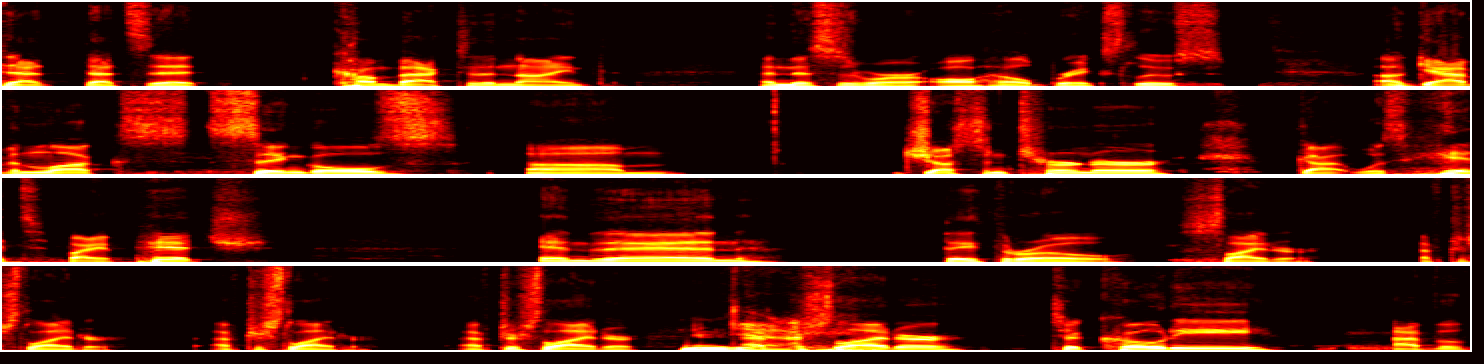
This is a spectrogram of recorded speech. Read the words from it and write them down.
That that's it. Come back to the ninth, and this is where all hell breaks loose. Uh, Gavin Lux singles. Um, Justin Turner got was hit by a pitch, and then they throw slider after slider after slider after slider yeah. after slider to Cody. I have a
